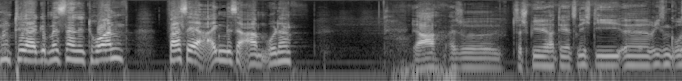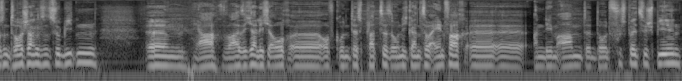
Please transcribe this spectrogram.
und ja, gemessen an den Toren war es ja eigenes Abend, oder? Ja, also das Spiel hatte jetzt nicht die äh, riesengroßen Torchancen zu bieten. Ähm, ja, war sicherlich auch äh, aufgrund des Platzes auch nicht ganz so einfach, äh, äh an dem Abend äh, dort Fußball zu spielen.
